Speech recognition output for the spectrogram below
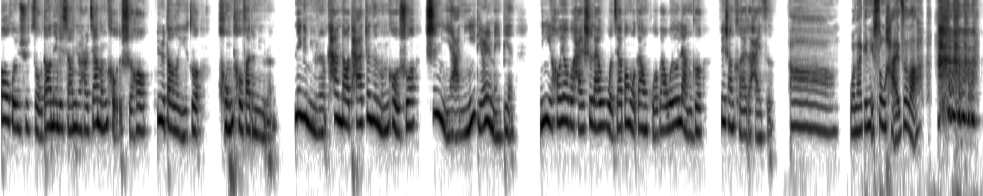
抱回去，走到那个小女孩家门口的时候，遇到了一个红头发的女人。那个女人看到他站在门口，说：“是你呀，你一点也没变。你以后要不还是来我家帮我干活吧？我有两个非常可爱的孩子啊，我来给你送孩子了。”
